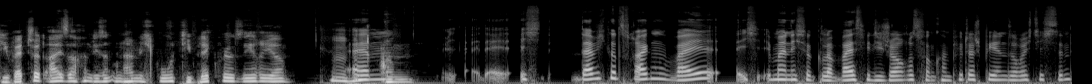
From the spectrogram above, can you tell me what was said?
die Ratchet Eye Sachen, die sind unheimlich gut, die Blackwell Serie. Mhm. Ähm, Ähm, äh, ich, darf ich kurz fragen, weil ich immer nicht so glaub, weiß, wie die Genres von Computerspielen so richtig sind.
